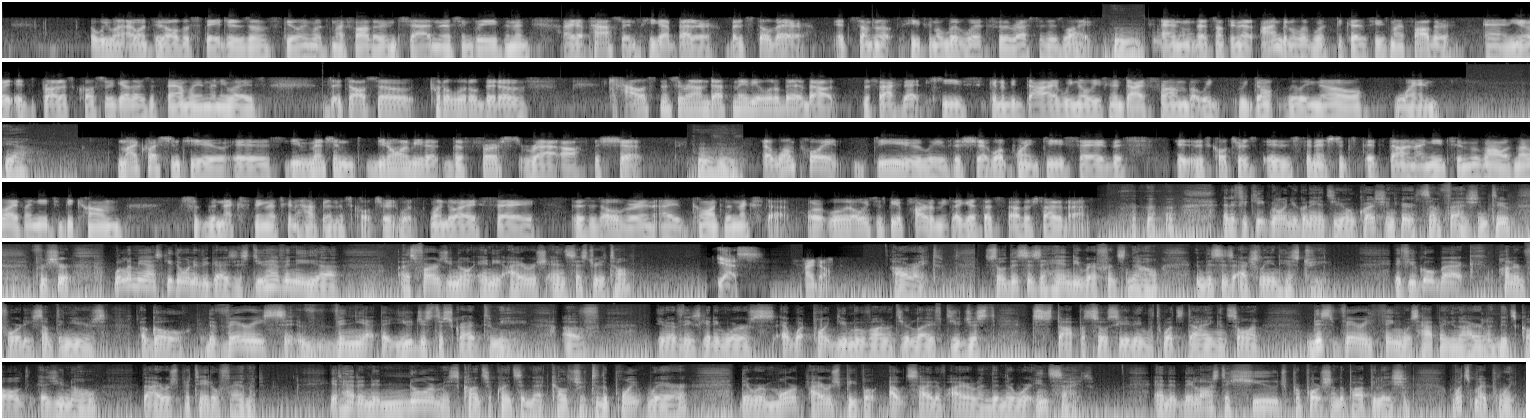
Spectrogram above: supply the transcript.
we went. I went through all the stages of dealing with my father and sadness and grief, and then I got past it, and he got better. But it's still there. It's something that he's going to live with for the rest of his life, hmm. and that's something that I'm going to live with because he's my father. And you know, it, it's brought us closer together as a family in many ways. It's also put a little bit of callousness around death, maybe a little bit about the fact that he's going to be die. We know he's going to die from, but we we don't really know when. Yeah. My question to you is: You mentioned you don't want to be the the first rat off the ship. Mm-hmm. At one point, do you leave the ship? What point do you say this it, this culture is, is finished? It's it's done. I need to move on with my life. I need to become the next thing that's going to happen in this culture. When do I say? this is over and I go on to the next step? Or will it always just be a part of me? I guess that's the other side of that. and if you keep going, you're going to answer your own question here in some fashion too, for sure. Well, let me ask either one of you guys this: Do you have any, uh, as far as you know, any Irish ancestry at all? Yes. I don't. All right. So this is a handy reference now, and this is actually in history. If you go back 140 something years, ago, the very vignette that you just described to me of you know everything's getting worse at what point do you move on with your life do you just stop associating with what's dying and so on this very thing was happening in ireland it's called as you know the irish potato famine it had an enormous consequence in that culture to the point where there were more irish people outside of ireland than there were inside and they lost a huge proportion of the population what's my point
